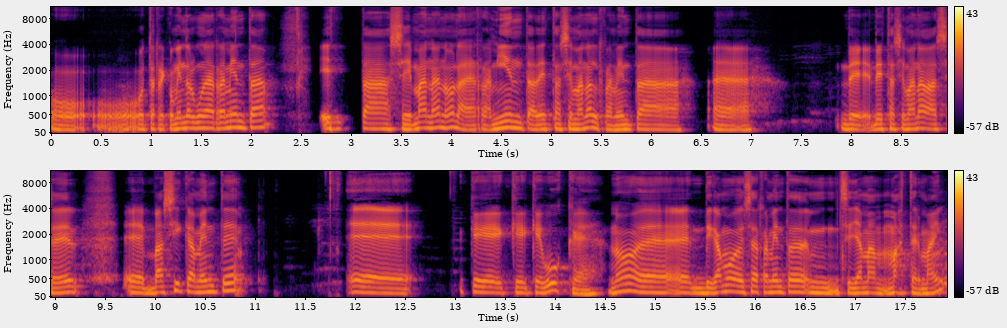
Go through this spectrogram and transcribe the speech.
o, te recomiendo alguna herramienta, esta semana, ¿no? La herramienta de esta semana, la herramienta eh, de, esta semana va a ser básicamente que, que, busques, ¿no? Eh, eh, digamos, esa herramienta mm, se llama Mastermind.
